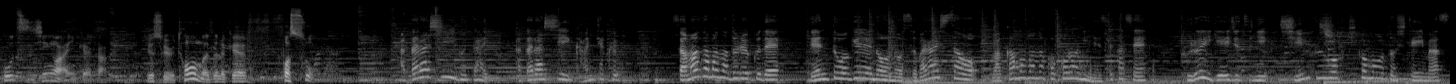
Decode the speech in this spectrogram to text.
化自信吧应该讲。就传统的物事辣盖复苏新しい舞台新しい観客。さまざまな努力で伝統芸能の素晴らしさを若者の心に根付かせ古い芸術に新風を吹き込もうとしています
